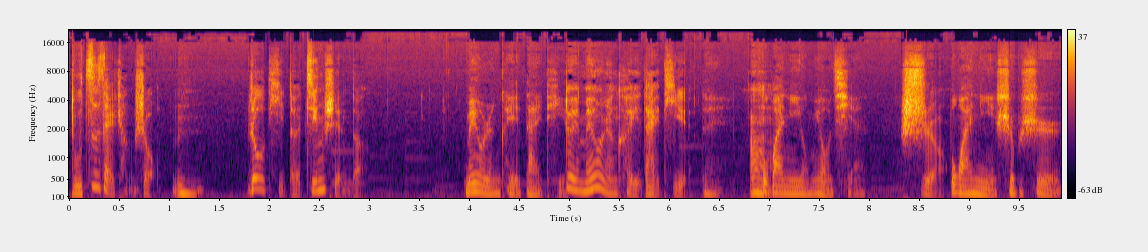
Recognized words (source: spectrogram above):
独自在承受，嗯，肉体的、精神的，没有人可以代替。对，没有人可以代替。对，嗯。不管你有没有钱，是，不管你是不是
